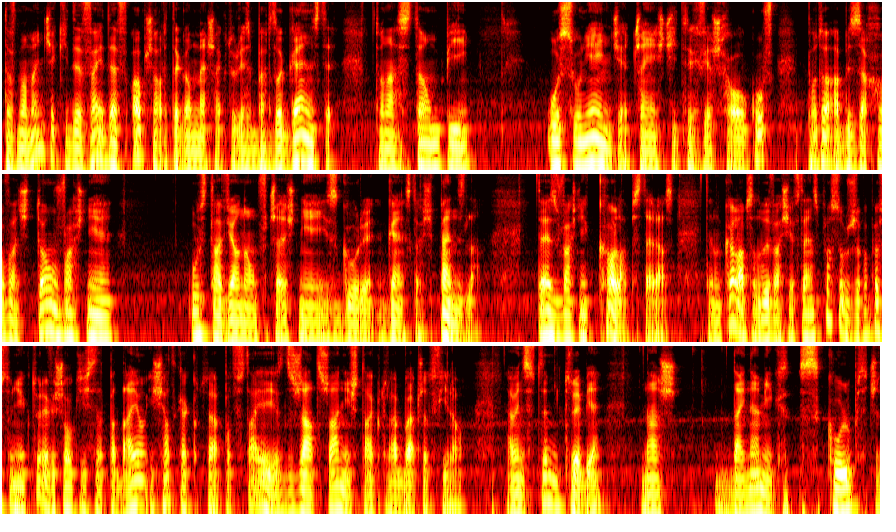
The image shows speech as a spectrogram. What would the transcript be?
to w momencie, kiedy wejdę w obszar tego mesza, który jest bardzo gęsty, to nastąpi usunięcie części tych wierzchołków po to, aby zachować tą właśnie ustawioną wcześniej z góry gęstość pędzla. To jest właśnie kolaps teraz. Ten kolaps odbywa się w ten sposób, że po prostu niektóre wierzchołki się zapadają i siatka, która powstaje jest rzadsza niż ta, która była przed chwilą. A więc w tym trybie nasz Dynamic Sculpt, czy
